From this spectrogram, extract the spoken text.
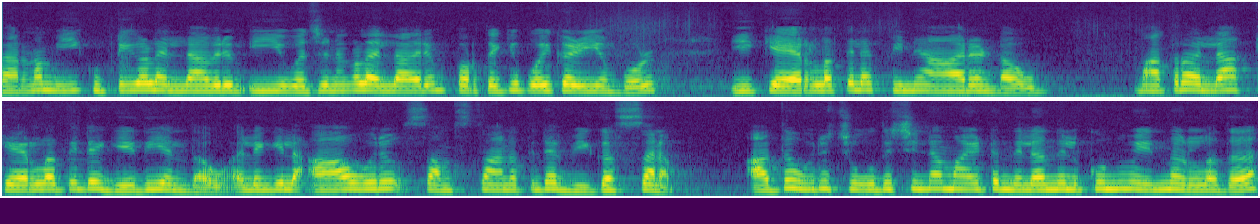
കാരണം ഈ കുട്ടികളെല്ലാവരും ഈ യുവജനങ്ങളെല്ലാവരും പുറത്തേക്ക് പോയി കഴിയുമ്പോൾ ഈ കേരളത്തിലെ പിന്നെ ആരുണ്ടാവും? മാത്രമല്ല കേരളത്തിന്റെ ഗതി എന്താവും? അല്ലെങ്കിൽ ആ ഒരു സംസ്ഥാനത്തിന്റെ വികസനം അത് ഒരു ചോദ്യചിഹ്നമായിട്ട് നിലനിൽക്കുന്നു എന്നുള്ളത്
